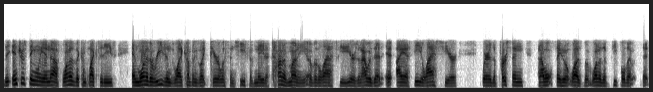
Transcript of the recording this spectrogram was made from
the interestingly enough, one of the complexities and one of the reasons why companies like Peerless and Chief have made a ton of money over the last few years. And I was at ISE last year where the person, and I won't say who it was, but one of the people that, that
